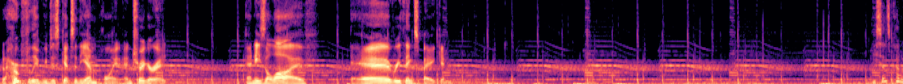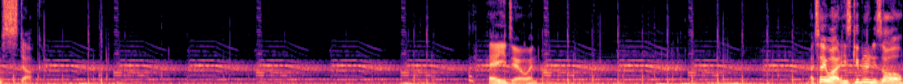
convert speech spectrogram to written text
But hopefully we just get to the end point and trigger it. And he's alive. Everything's bacon. He sounds kind of stuck. How you doing? I tell you what, he's given it his all.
